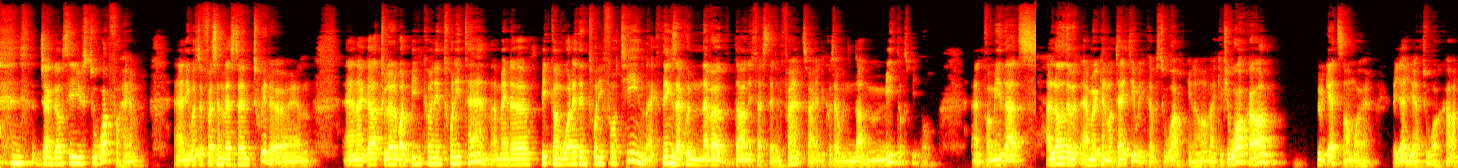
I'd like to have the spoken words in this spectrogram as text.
Jack Dorsey used to work for him, and he was the first investor in Twitter. And and I got to learn about Bitcoin in 2010. I made a Bitcoin wallet in 2014. Like things I could never have done if I stayed in France, right? Because I would not meet those people. And for me, that's I love the American mentality when it comes to work. You know, like if you work hard, you'll get somewhere. But yeah, you have to work hard.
